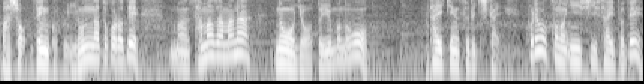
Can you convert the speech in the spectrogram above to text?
場所全国いろんなところでさまざ、まな農業というものを体験する機会。これをこの EC サイトで、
